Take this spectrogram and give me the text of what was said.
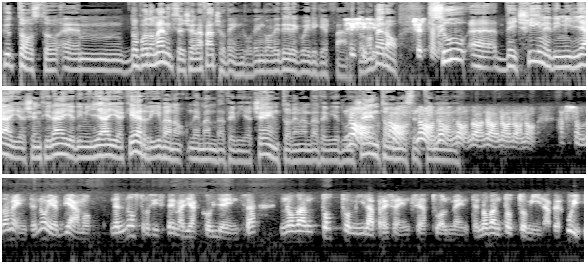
Piuttosto, ehm, dopodomani, se ce la faccio, vengo, vengo a vedere quelli che fanno. Sì, sì, sì, Però, certamente. su eh, decine di migliaia, centinaia di migliaia che arrivano, ne mandate via 100, ne mandate via 200 no, no, no, no, no, no, no, no, no, assolutamente. Noi abbiamo nel nostro sistema di accoglienza 98.000 presenze attualmente, 98.000, per cui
